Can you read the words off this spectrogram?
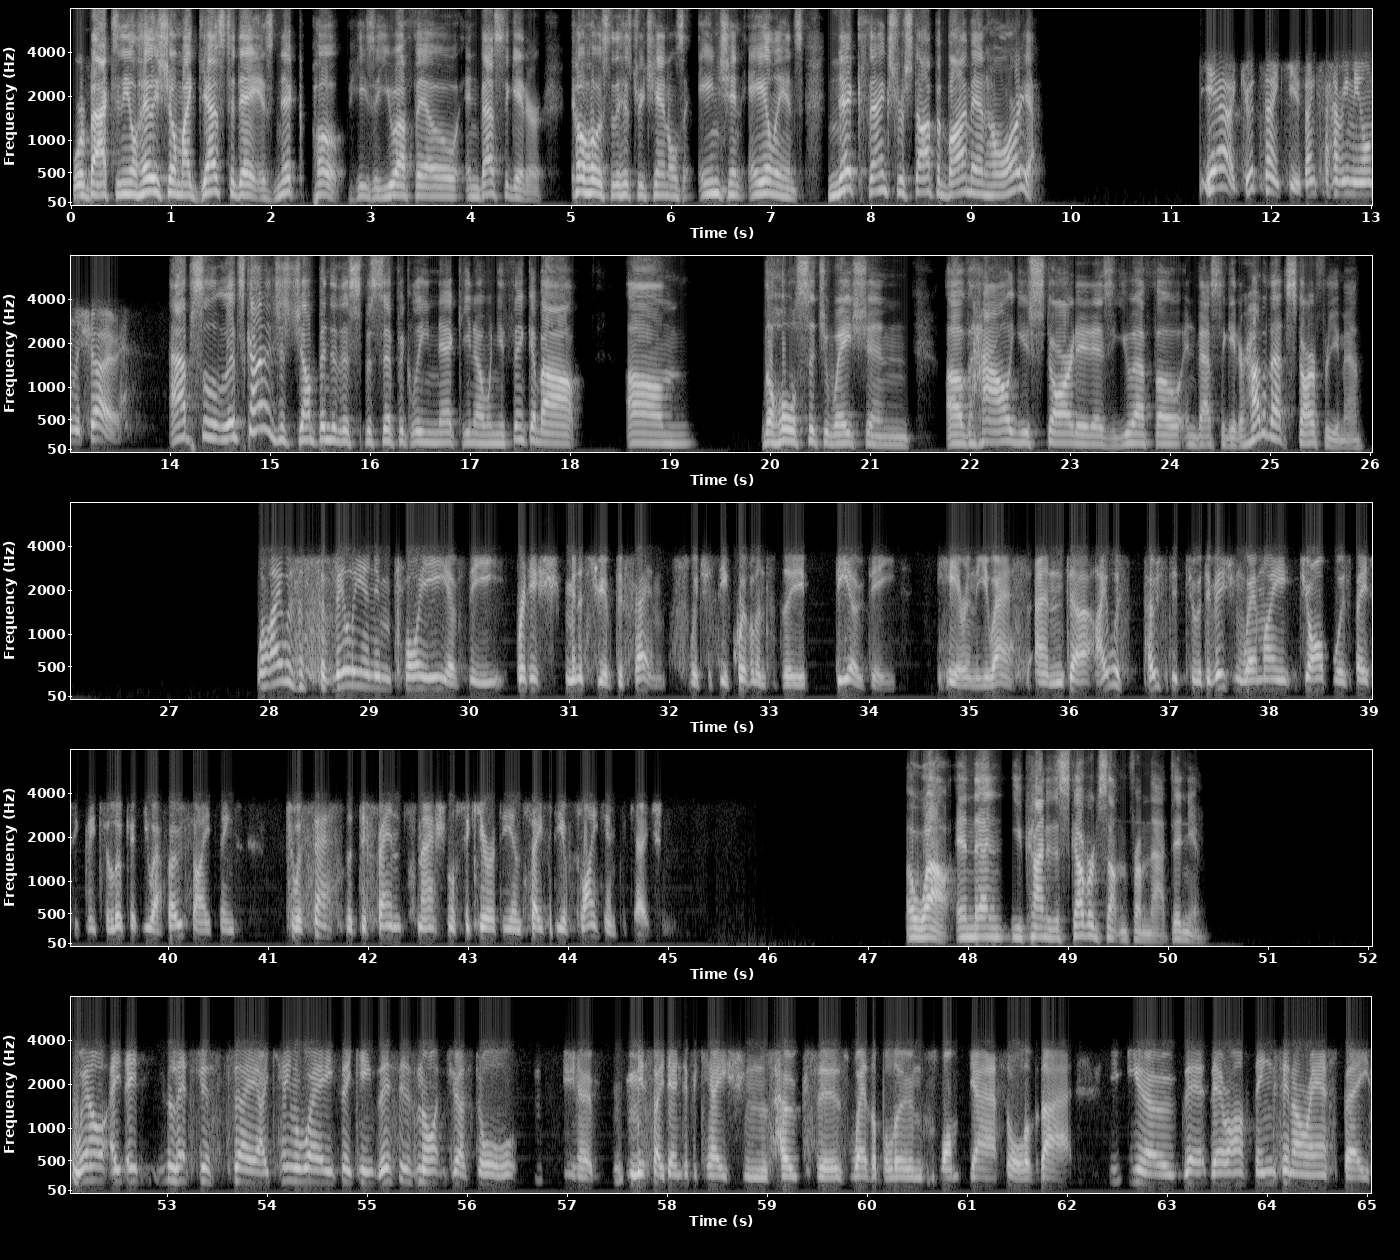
We're back to Neil Haley Show. My guest today is Nick Pope. He's a UFO investigator, co host of the History Channel's Ancient Aliens. Nick, thanks for stopping by, man. How are you? Yeah, good. Thank you. Thanks for having me on the show. Absolutely. Let's kind of just jump into this specifically, Nick. You know, when you think about um, the whole situation of how you started as a UFO investigator, how did that start for you, man? Well, I was a civilian employee of the British Ministry of Defense, which is the equivalent of the DoD here in the US. And uh, I was posted to a division where my job was basically to look at UFO sightings to assess the defense, national security, and safety of flight implications. Oh, wow. And then you kind of discovered something from that, didn't you? Well, I, I, let's just say I came away thinking this is not just all you know, misidentifications, hoaxes, weather balloons, swamp gas, all of that. You know, there, there are things in our airspace,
